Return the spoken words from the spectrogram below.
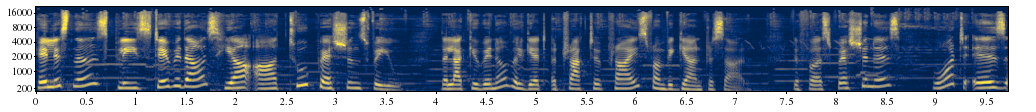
Hey listeners, please stay with us. Here are two questions for you. The lucky winner will get attractive prize from Vigyan Prasar. The first question is What is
